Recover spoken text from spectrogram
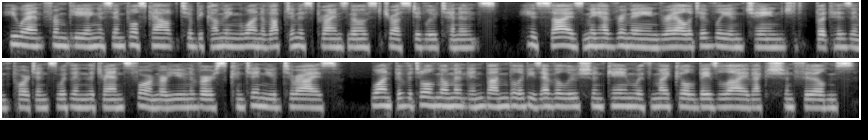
He went from being a simple scout to becoming one of Optimus Prime's most trusted lieutenants. His size may have remained relatively unchanged, but his importance within the Transformer universe continued to rise. One pivotal moment in Bumblebee's evolution came with Michael Bay's live action films.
